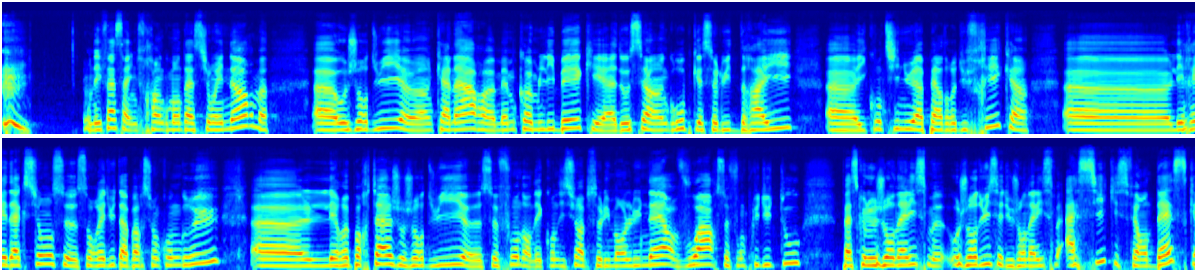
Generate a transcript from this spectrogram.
on est face à une fragmentation énorme. Euh, Aujourd'hui, euh, un canard, euh, même comme Libé, qui est adossé à un groupe qui est celui de Drahi, il continue à perdre du fric. Les rédactions se sont réduites à portions congrues. Les reportages aujourd'hui se font dans des conditions absolument lunaires, voire se font plus du tout, parce que le journalisme aujourd'hui c'est du journalisme assis qui se fait en desk,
